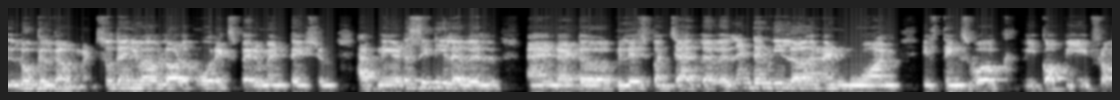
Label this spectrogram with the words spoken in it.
local government. So then you have a lot of more experimentation happening at a city level and at a village panchayat level, and then we learn and move on. If things work, we copy from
